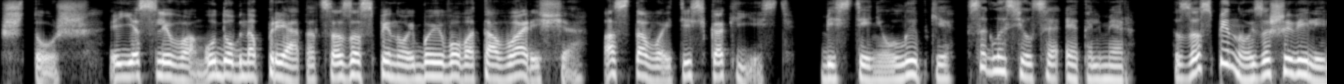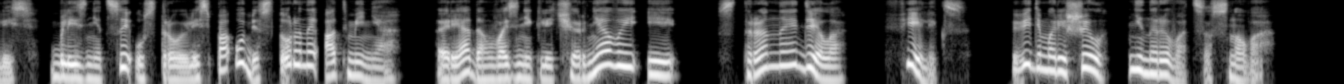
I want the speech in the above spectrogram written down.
«Что ж, если вам удобно прятаться за спиной боевого товарища, оставайтесь как есть». Без тени улыбки согласился Этельмер. За спиной зашевелились. Близнецы устроились по обе стороны от меня. Рядом возникли Чернявый и... Странное дело, Феликс. Видимо, решил не нарываться снова.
